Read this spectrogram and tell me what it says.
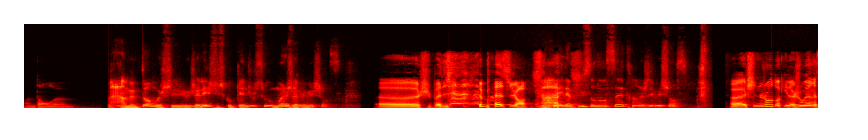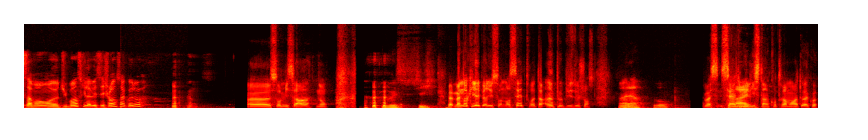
En même temps, euh... Bah, en même temps, moi j'allais jusqu'au Kenjutsu, moi j'avais mes chances. euh, je suis pas dit, pas sûr. hein. Ah, il a plus son ancêtre, hein, j'ai mes chances. Euh, Shinjo, toi qui l'as joué récemment, euh, tu penses qu'il avait ses chances à Kodo? Euh, sur Misara Non. Ouais, si. Bah, maintenant qu'il a perdu son ancêtre, t'as un peu plus de chance. Voilà, bon. Bah, c'est un Ouais. dueliste, hein, contrairement à toi, quoi.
